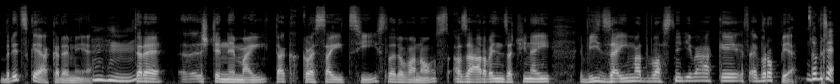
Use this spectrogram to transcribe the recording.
britské akademie, Mhm. mm-hmm. které eh, ještě nemají tak klesající sledovanost a zároveň začínají víc zajímat vlastně diváky v Evropě. Dobře,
